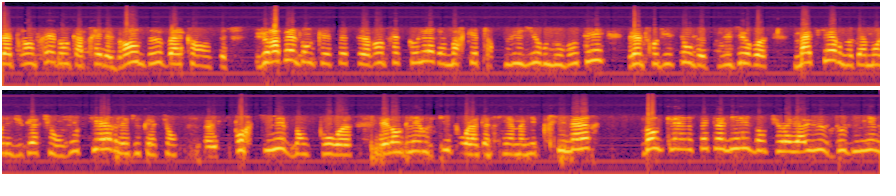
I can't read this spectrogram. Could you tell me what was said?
cette rentrée donc après les grandes vacances. Je rappelle donc que cette rentrée scolaire est marquée par plusieurs nouveautés, l'introduction de plusieurs matières, notamment l'éducation routière, l'éducation euh, sportive, donc pour euh, et l'anglais aussi pour la quatrième année primaire. Donc euh, cette année, donc il y a eu 12 000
